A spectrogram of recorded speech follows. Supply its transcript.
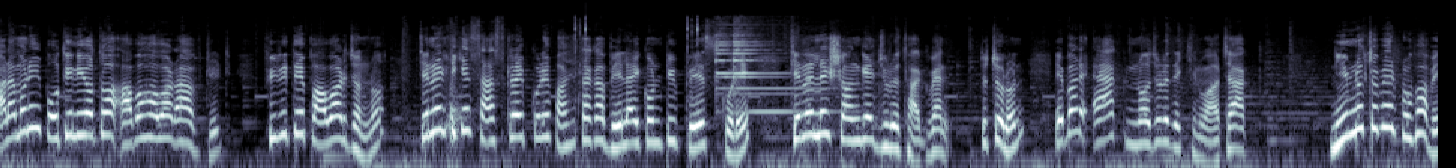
আর এমনই প্রতিনিয়ত আবহাওয়ার আপডেট ফ্রিতে পাওয়ার জন্য চ্যানেলটিকে সাবস্ক্রাইব করে পাশে থাকা বেল আইকনটি প্রেস করে চ্যানেলের সঙ্গে জুড়ে থাকবেন। তো চলুন, এবার এক নজরে দেখে নেওয়া যাক। নিম্নচাপের প্রভাবে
